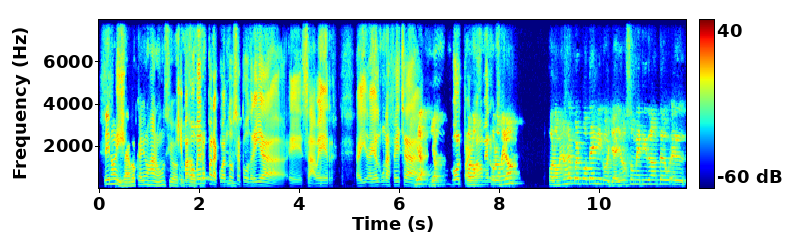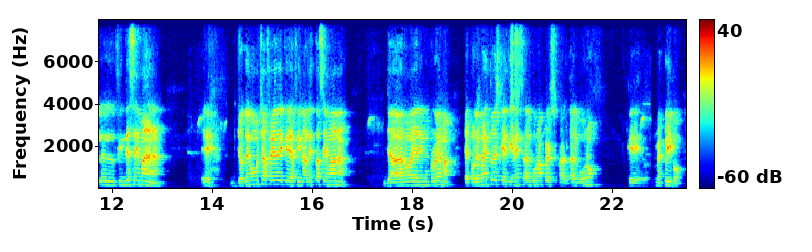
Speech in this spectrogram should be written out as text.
Sí, no, y, Y- sabemos que hay unos anuncios. Y más o sabes, menos que- para cuándo se podría eh, saber. ¿Hay, hay alguna fecha? Mira, yo- ballpark, por lo, más o menos. por lo menos por lo menos el cuerpo técnico ya yo lo sometí durante el, el- el fin de semana Eh, yo tengo mucha fe de que a final de esta semana ya no haya ningún problema. El problema de esto es que tienes algunas algunos que me explico.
